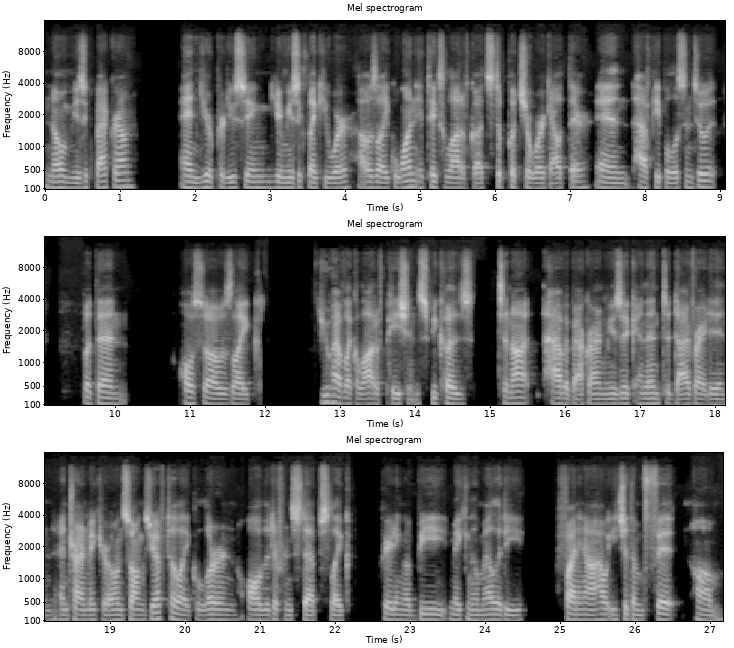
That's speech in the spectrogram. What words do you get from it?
no music background and you're producing your music like you were, I was like, one, it takes a lot of guts to put your work out there and have people listen to it. But then also, I was like, you have like a lot of patience because to not have a background in music and then to dive right in and try and make your own songs, you have to like learn all the different steps, like creating a beat, making a melody, finding out how each of them fit, um,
